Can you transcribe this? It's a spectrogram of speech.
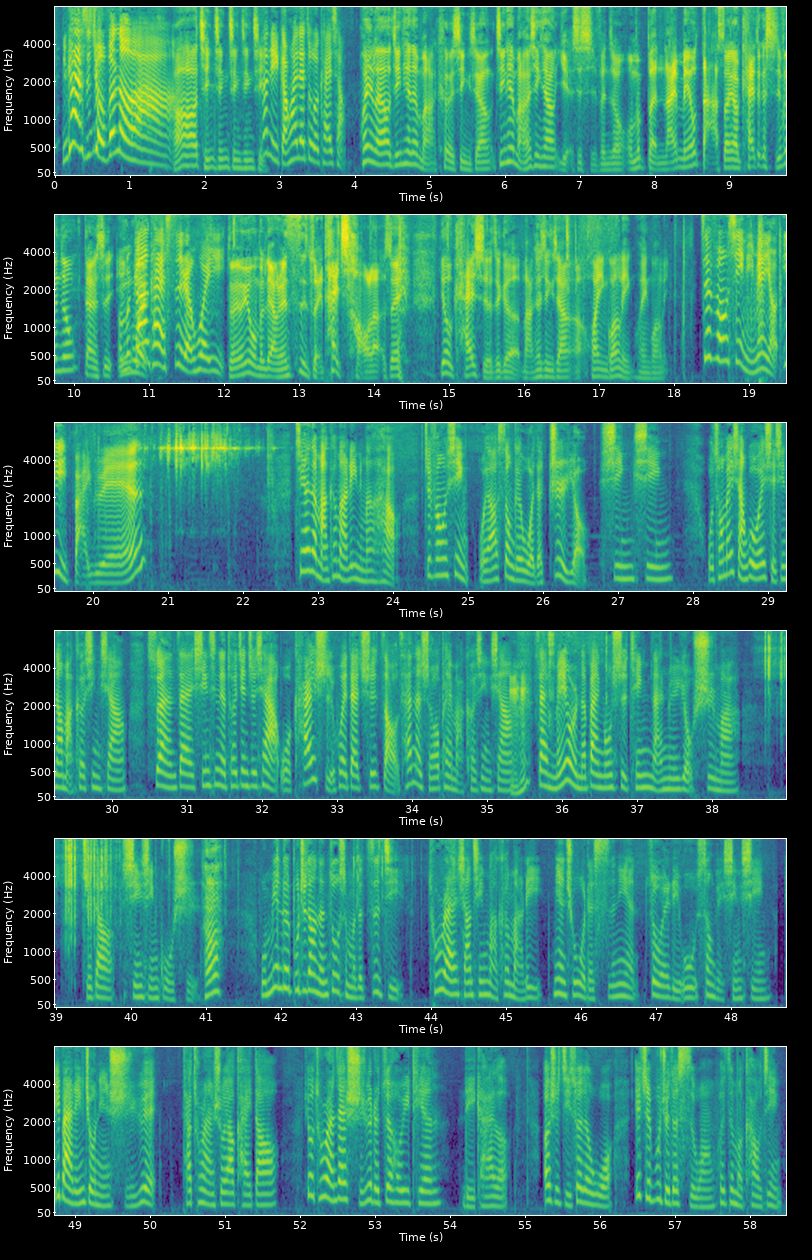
你看十九分了啊，好，请请请请请，那你赶快再做个开场。欢迎来到今天的马克信箱，今天马克信箱也是十分钟。我们本来没有打算要开这个十分钟，但是我们刚刚开了四人会议，对，因为我们两人四嘴太吵了，所以又开始了这个马克信箱啊，欢迎光临，欢迎光临。这封信里面有一百元。亲爱的马克、玛丽，你们好。这封信我要送给我的挚友星星。我从没想过我会写信到马克信箱。虽然在星星的推荐之下，我开始会在吃早餐的时候配马克信箱，在没有人的办公室听男女有事吗？直到星星过世，我面对不知道能做什么的自己。突然想请马克玛丽念出我的思念，作为礼物送给星星。一百零九年十月，他突然说要开刀，又突然在十月的最后一天离开了。二十几岁的我，一直不觉得死亡会这么靠近。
